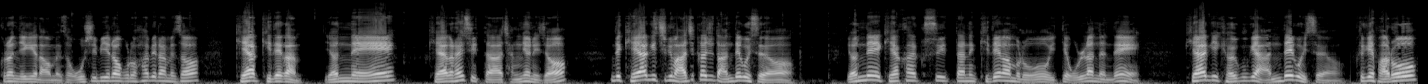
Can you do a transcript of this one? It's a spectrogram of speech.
그런 얘기가 나오면서 51억으로 합의를 하면서 계약 기대감 연내에 계약을 할 수 있다. 작년이죠. 근데 계약이 지금 아직까지도 안 되고 있어요. 연내에 계약할 수 있다는 기대감으로 이때 올랐는데 계약이 결국에 안 되고 있어요. 그게 바로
